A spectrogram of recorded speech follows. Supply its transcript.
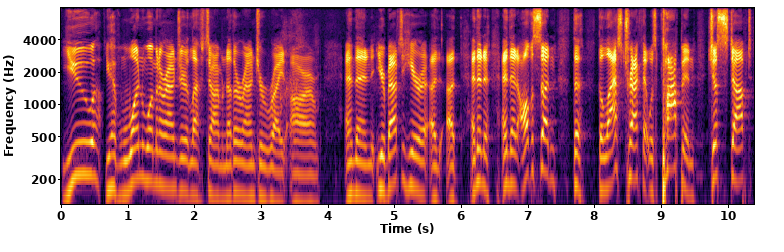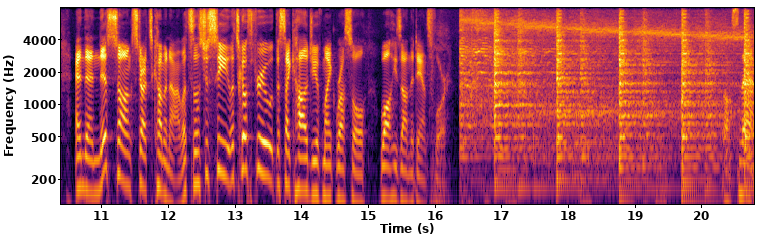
You you have one woman around your left arm, another around your right arm. And then you're about to hear a, a and then and then all of a sudden the the last track that was popping just stopped and then this song starts coming on. Let's let's just see let's go through the psychology of Mike Russell while he's on the dance floor. Oh snap!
